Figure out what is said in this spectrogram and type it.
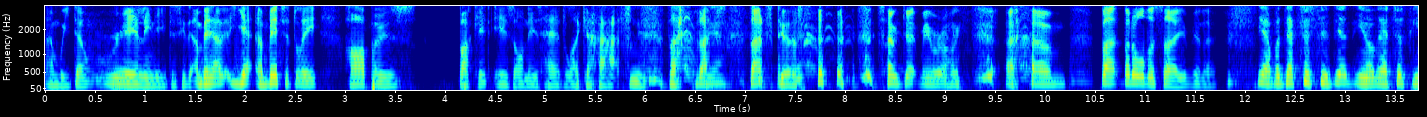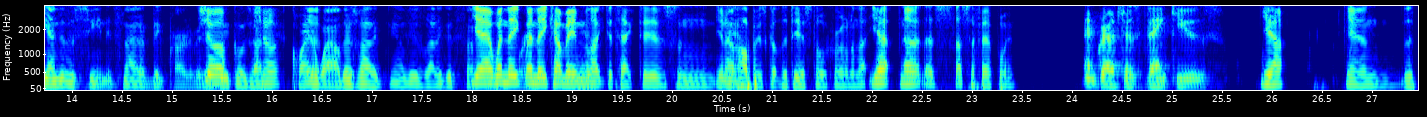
and we don't really need to see that. I mean uh, yeah admittedly Harpo's bucket is on his head like a hat. That, that's that's good. Don't get me wrong, um, but but all the same, you know. yeah, but that's just the, you know that's just the end of the scene. It's not a big part of it. Sure, it goes on sure, quite yeah. a while. There's a lot of you know there's a lot of good stuff. Yeah, when they there. when they come in like detectives, and you know Yeah. Harpo's got the deerstalker on and that. Yeah, no, that's that's a fair point. And Groucho's thank yous. Yeah, yeah, and the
